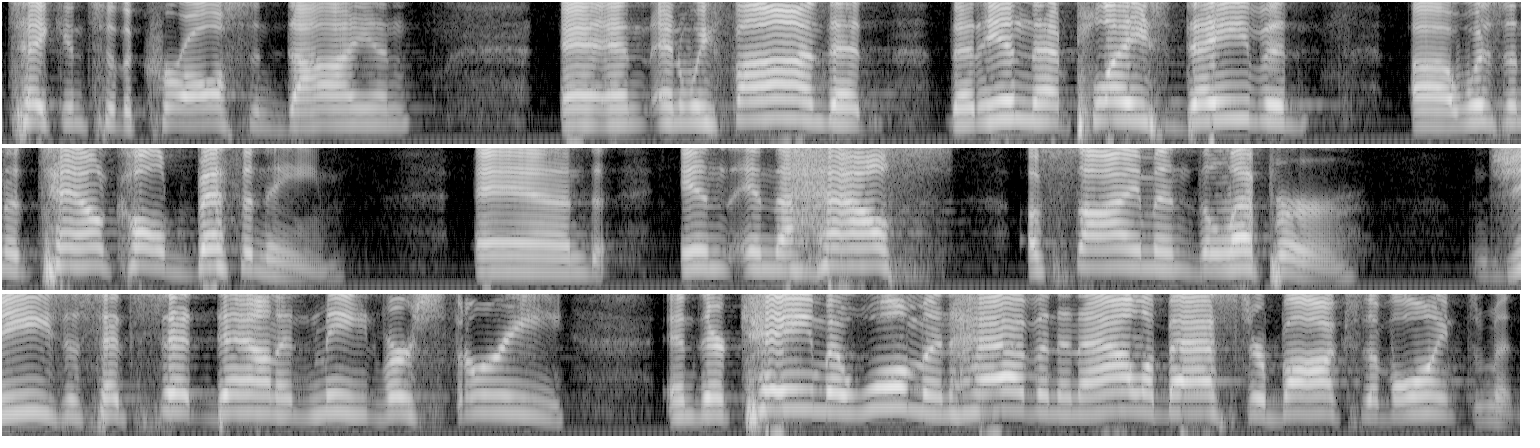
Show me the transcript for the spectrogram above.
taken to the cross and dying. And, and, and we find that, that in that place, David uh, was in a town called Bethany. And in, in the house of Simon the leper, Jesus had sat down at meat, verse 3 and there came a woman having an alabaster box of ointment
